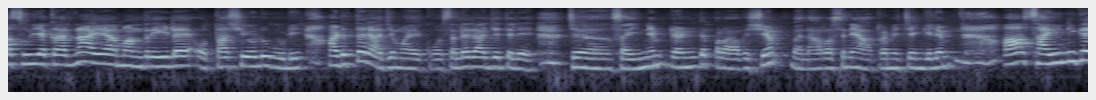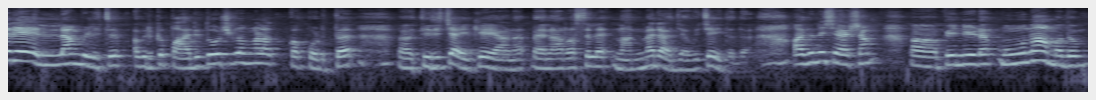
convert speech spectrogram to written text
അസൂയക്കാരനായ മന്ത്രിയുടെ ഒത്താശയോടുകൂടി അടുത്ത രാജ്യമായ കോസല രാജ്യത്തിലെ സൈന്യം രണ്ട് പ്രാവശ്യം ബനാറസിനെ ആക്രമിച്ചെങ്കിലും ആ സൈനികരെ എല്ലാം വിളിച്ച് അവർക്ക് പാരിതോഷികങ്ങളൊക്കെ കൊടുത്ത് തിരിച്ചയക്കുകയാണ് ബനാറസിലെ നന്മ രാജാവ് ചെയ്തത്. അതിനുശേഷം പിന്നീട് മൂന്നാമതും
